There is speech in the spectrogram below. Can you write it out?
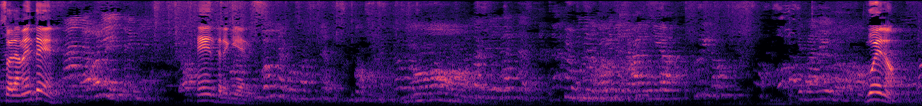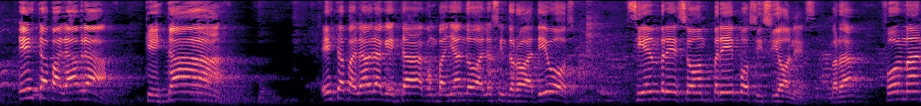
¿Solamente? Ah, no, entre quién. ¿Entre quiénes? Bueno, esta palabra que está, esta palabra que está acompañando a los interrogativos, siempre son preposiciones, ¿verdad? Forman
